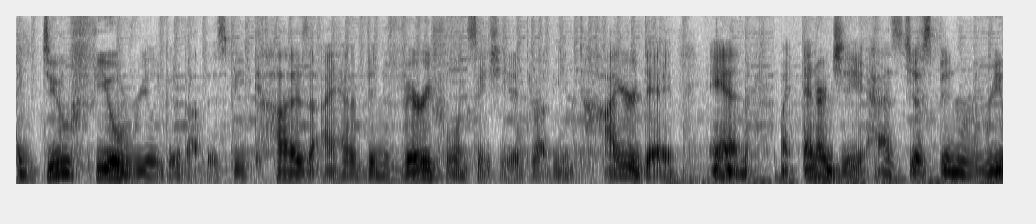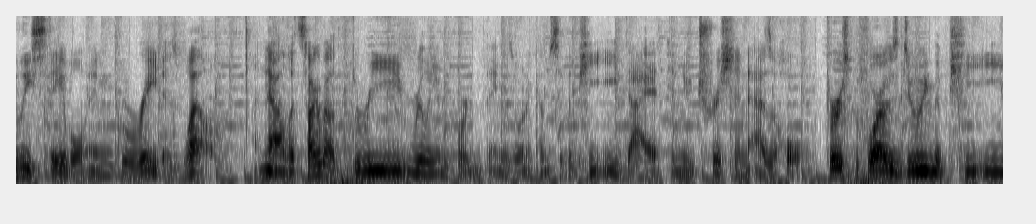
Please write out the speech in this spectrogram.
I do feel really good about this because I have been very full and satiated throughout the entire day, and my energy has just been really stable and great as well. Now, let's talk about three really important things when it comes to the PE diet and nutrition as a whole. First, before I was doing the PE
